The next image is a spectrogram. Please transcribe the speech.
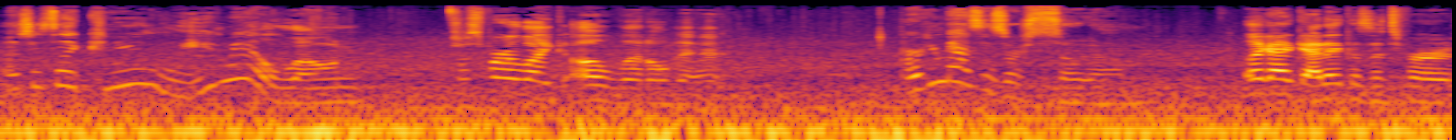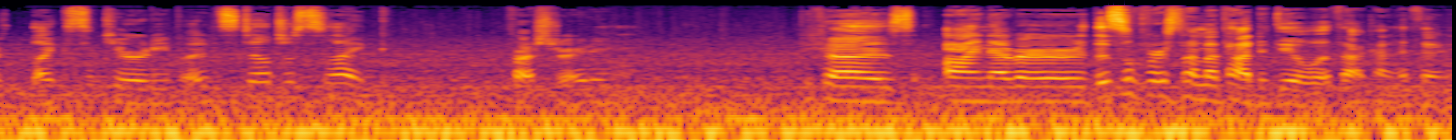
I was just like, can you leave me alone just for like a little bit? parking passes are so dumb. Like I get it because it's for like security, but it's still just like frustrating because I never. This is the first time I've had to deal with that kind of thing,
